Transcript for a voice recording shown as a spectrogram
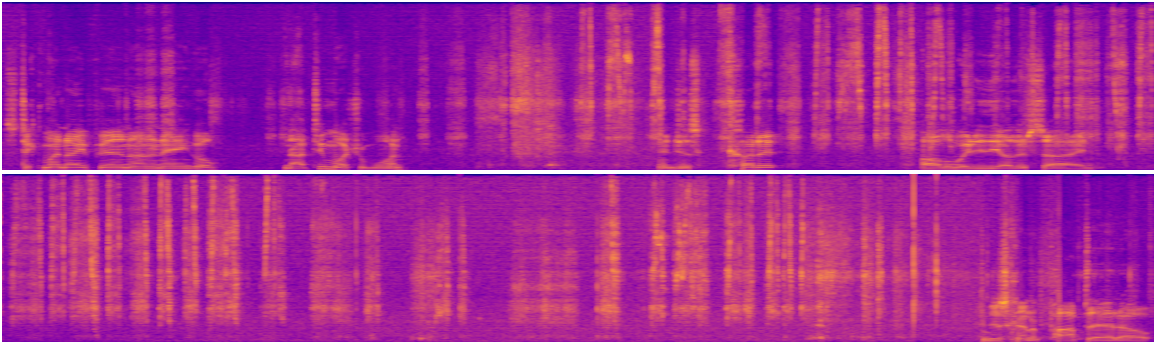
Stick my knife in on an angle, not too much of one, and just cut it all the way to the other side. And just kind of pop that out.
